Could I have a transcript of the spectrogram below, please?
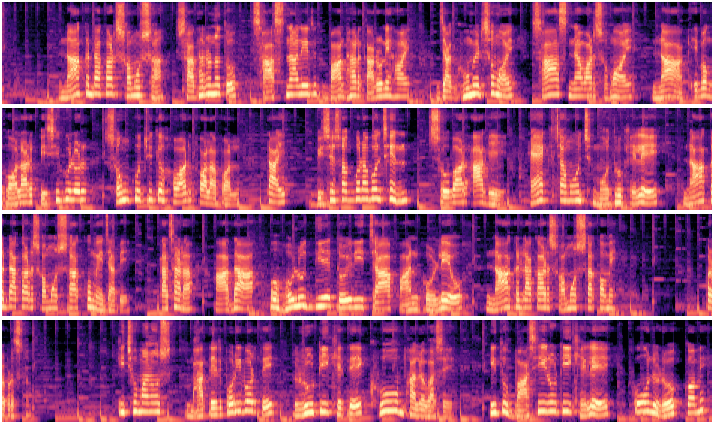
নাক ডাকার সমস্যা সাধারণত শ্বাসনালীর বাঁধার কারণে হয়, যা ঘুমের সময়, শ্বাস নেওয়ার সময়, নাক এবং গলার পেশিগুলোর সংকুচিত হওয়ার ফলাফল। তাই বিশেষজ্ঞরা বলছেন, শোবার আগে এক চামচ মধু খেলে নাক ডাকার সমস্যা কমে যাবে। তাছাড়া আদা ও হলুদ দিয়ে তৈরি চা পান করলেও নাক ডাকার সমস্যা কমে। প্রশ্ন। কিছু মানুষ ভাতের পরিবর্তে রুটি খেতে খুব ভালোবাসে, কিন্তু বাসি রুটি খেলে কোন রোগ কমে?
